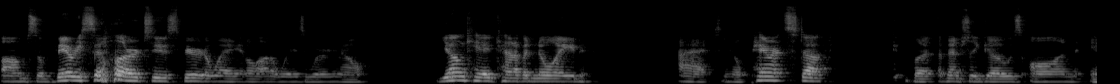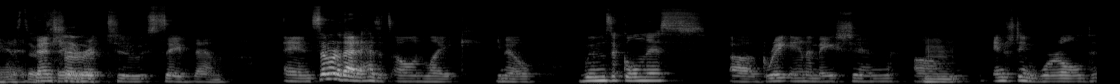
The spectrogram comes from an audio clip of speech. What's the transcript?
Um, so very similar to Spirit Away in a lot of ways, where you know, young kid kind of annoyed at you know parent stuff, but eventually goes on an adventure to save them. And similar to that, it has its own like you know whimsicalness, uh, great animation, um, Mhm. interesting world.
